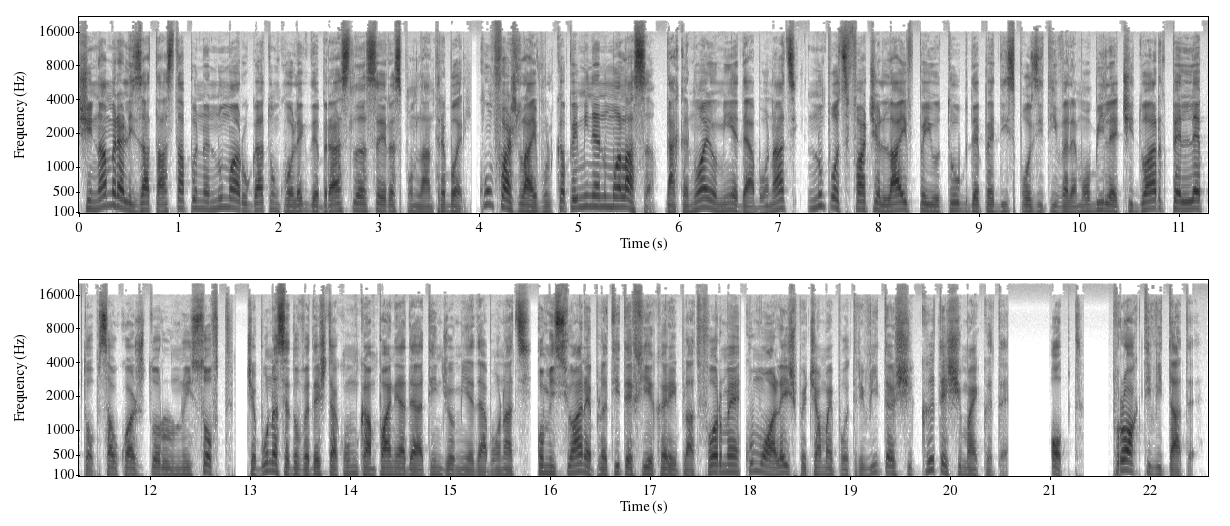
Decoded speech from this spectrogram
Și n-am realizat asta până nu m-a rugat un coleg de breaslă să-i răspund la întrebări. Cum faci live-ul? Că pe mine nu mă lasă. Dacă nu ai o mie de abonați, nu poți face live pe YouTube de pe dispozitivele mobile, ci doar pe laptop sau cu ajutorul unui soft. Ce bună se dovedește acum campania de a atinge o mie de abonați. Comisioane plătite fiecarei platforme, cum o alegi pe cea mai potrivită și câte și mai câte. 8. Proactivitate.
